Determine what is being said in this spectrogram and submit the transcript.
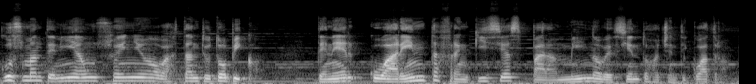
Guzman tenía un sueño bastante utópico, tener 40 franquicias para 1984.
